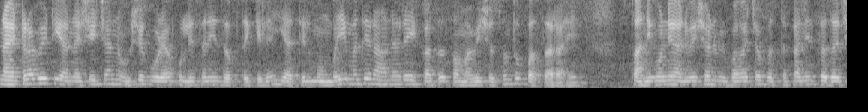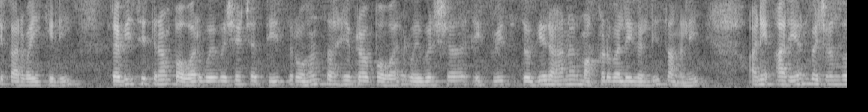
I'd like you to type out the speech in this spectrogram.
नायट्रावेट या नशेच्या नऊशे गोळ्या पोलिसांनी जप्त केल्या. यातील मुंबईमध्ये राहणाऱ्या एकाचा समावेश असून तो पसार आहे. स्थानिक गुन्हे अन्वेषण विभागाच्या पथकाने सदरची कारवाई केली. रवी सीताराम पवार वयवर्ष छत्तीस रोहन साहेबराव पवार वयवर्ष एकवीस दोघे राहणार माकडवाले गल्ली सांगली आणि आर्यन बजरंग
